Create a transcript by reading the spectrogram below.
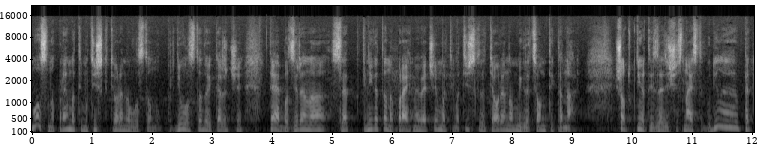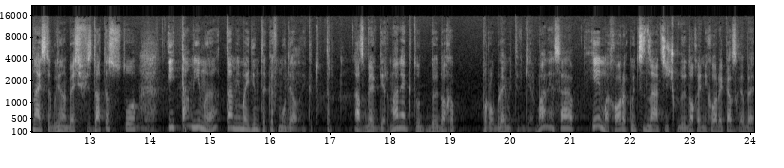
Може да се направи математическа теория на властта, но преди властта да ви кажа, че тя е базирана след книгата, направихме вече математическата теория на миграционните канали. Защото книгата излезе 16-та година, 15-та година беше в издателството и там има, там има един такъв модел. И като аз бе в Германия, като дойдоха проблемите в Германия, сега има хора, които знаят всичко. Дойдоха едни хора и казаха, бе,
